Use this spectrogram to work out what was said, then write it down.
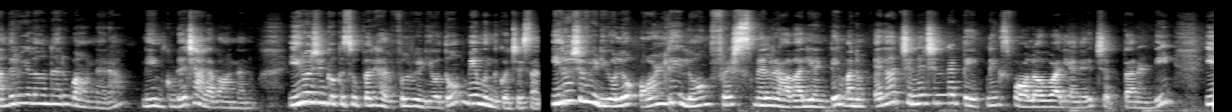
అందరూ ఎలా ఉన్నారు? బాగున్నారా? నేను కూడా చాలా బాగున్నాను. ఈ రోజు ఇంకొక సూపర్ హెల్ప్ఫుల్ వీడియోతో మేము ముందుకు వచ్చేసాను. ఈ రోజు వీడియోలో all day long fresh smell రావాలి అంటే మనం ఎలా చిన్న చిన్న టెక్నిక్స్ ఫాలో అవ్వాలి అనేది చెప్తానండి. ఈ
